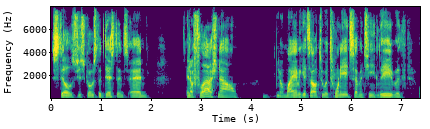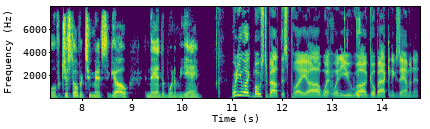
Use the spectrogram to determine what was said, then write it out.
Stills just goes the distance, and in a flash now, you know, Miami gets out to a 28-17 lead with over just over two minutes to go, and they end up winning the game. What do you like most about this play uh, when when you uh, go back and examine it?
